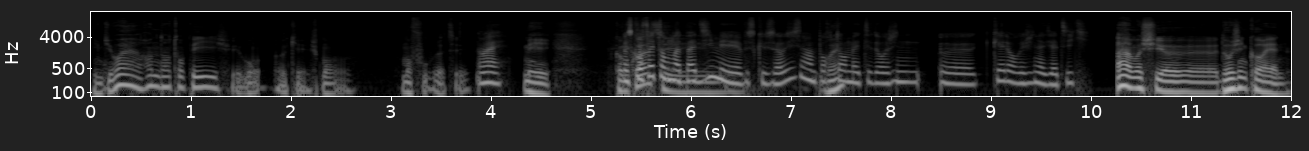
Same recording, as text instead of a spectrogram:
il me dit ouais, rentre dans ton pays. Je fais bon, ok, je m'en, m'en fous là, tu sais. Ouais. Mais comme Parce qu'en fait, on c'est- pas dit, mais parce que ça aussi c'est important, Ouais. mais t'es d'origine. euh, quelle origine asiatique? Ah, moi je suis euh, d'origine coréenne.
